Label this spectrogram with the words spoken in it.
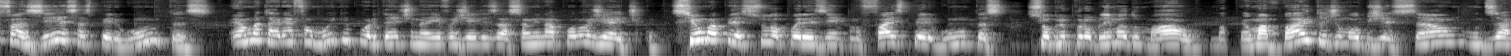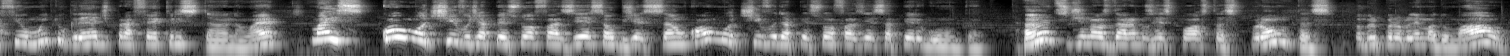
Fazer essas perguntas é uma tarefa muito importante na evangelização e na apologética. Se uma pessoa, por exemplo, faz perguntas sobre o problema do mal, é uma baita de uma objeção, um desafio muito grande para a fé cristã, não é? Mas qual o motivo de a pessoa fazer essa objeção? Qual o motivo da pessoa fazer essa pergunta? Antes de nós darmos respostas prontas sobre o problema do mal,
